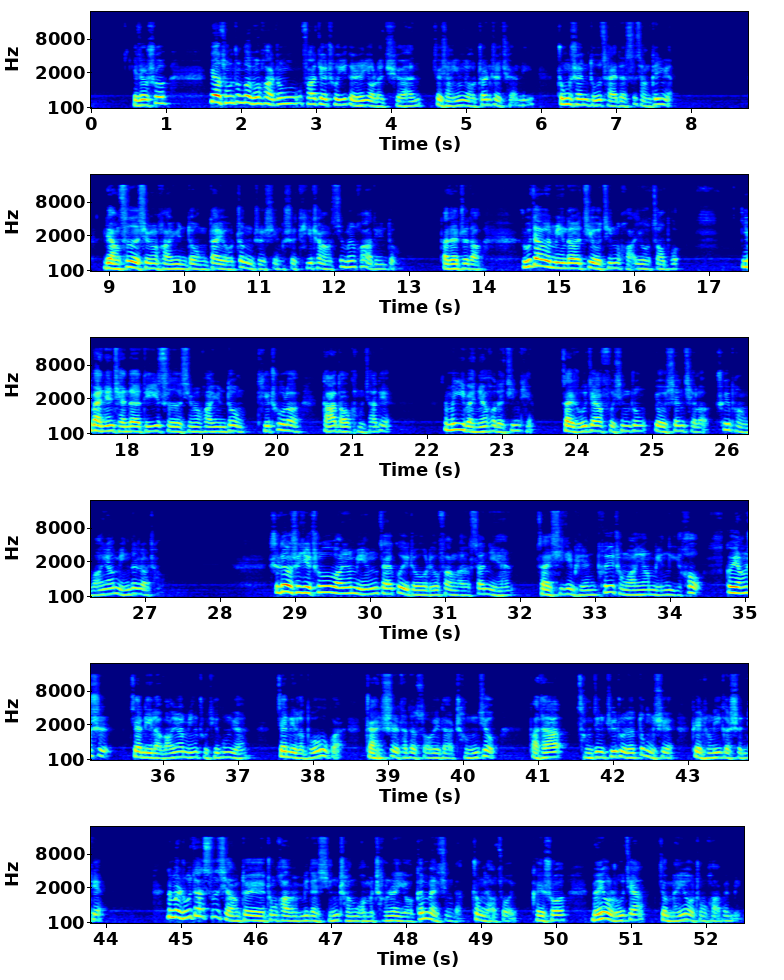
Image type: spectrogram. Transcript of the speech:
也就是说，要从中国文化中发掘出一个人有了权就想拥有专制权利。终身独裁的思想根源。两次新文化运动带有政治性，是提倡新文化的运动。大家知道，儒家文明的既有精华又有糟粕。一百年前的第一次新文化运动提出了打倒孔家店，那么一百年后的今天，在儒家复兴中又掀起了吹捧王阳明的热潮。十六世纪初，王阳明在贵州流放了三年，在习近平推崇王阳明以后，贵阳市。建立了王阳明主题公园，建立了博物馆，展示他的所谓的成就，把他曾经居住的洞穴变成了一个神殿。那么，儒家思想对中华文明的形成，我们承认有根本性的重要作用。可以说，没有儒家就没有中华文明。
